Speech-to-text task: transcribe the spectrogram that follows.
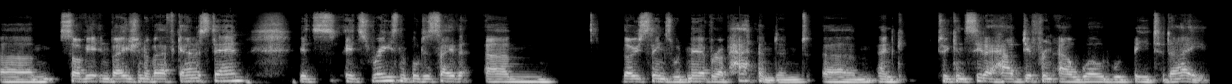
um, Soviet invasion of Afghanistan. It's it's reasonable to say that um, those things would never have happened, and um, and to consider how different our world would be today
